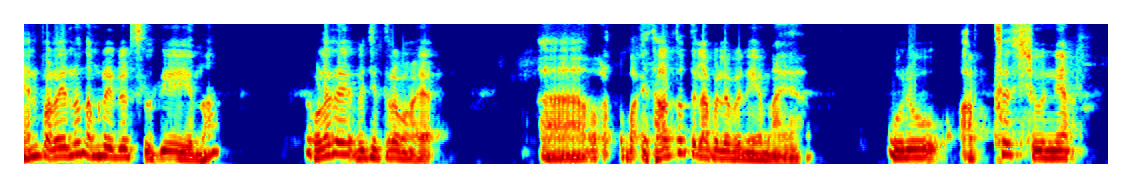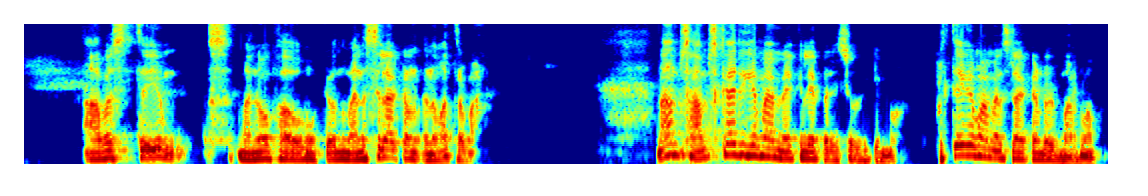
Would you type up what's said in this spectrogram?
ഞാൻ പറയുന്നത് നമ്മുടെ ഇടയിൽ സ്ഥിതി ചെയ്യുന്ന വളരെ വിചിത്രമായ യഥാർത്ഥത്തിൽ അപലപനീയമായ ഒരു അർത്ഥശൂന്യ അവസ്ഥയും മനോഭാവവും ഒക്കെ ഒന്ന് മനസ്സിലാക്കണം എന്ന് മാത്രമാണ്. നാം സാംസ്കാരികമായ മേഖലയെ പരിശോധിക്കുമ്പോൾ പ്രത്യേകമായി മനസ്സിലാക്കേണ്ട ഒരു മർമ്മം.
